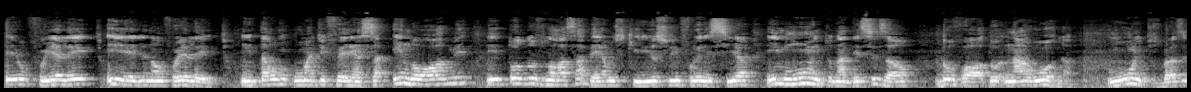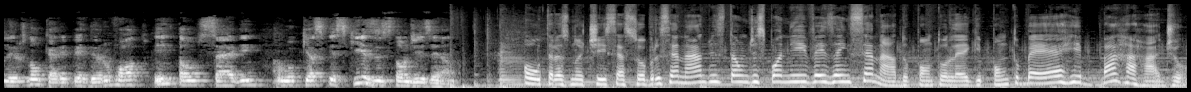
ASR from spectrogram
Eu fui eleito e ele não foi eleito. Então, uma diferença enorme e todos nós sabemos que isso influencia em muito na decisão do voto na urna muitos brasileiros não querem perder o voto, então seguem o que as pesquisas estão dizendo. Outras notícias sobre o Senado estão disponíveis em senado.leg.br barra rádio.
